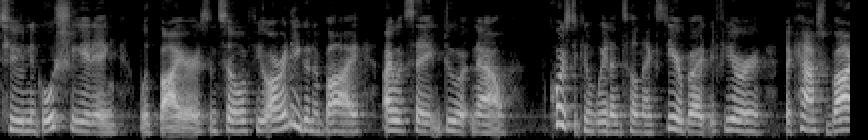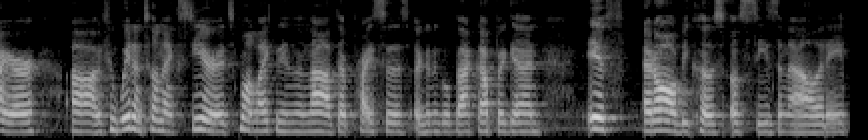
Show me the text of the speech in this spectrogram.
to negotiating with buyers. And so, if you're already going to buy, I would say do it now. Of course, you can wait until next year, but if you're a cash buyer, uh, if you wait until next year, it's more likely than not that prices are going to go back up again if at all because of seasonality.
